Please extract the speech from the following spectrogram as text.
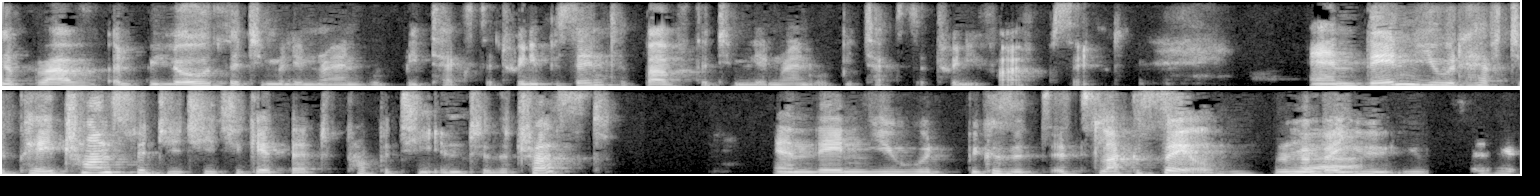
above and below 30 million rand would be taxed at 20%, above 30 million rand would be taxed at 25%. And then you would have to pay transfer duty to get that property into the trust. And then you would, because it's, it's like a sale. Remember, yeah. you, you sell it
